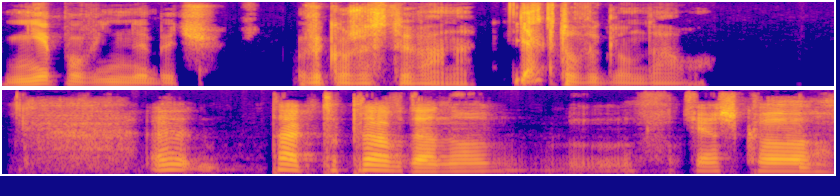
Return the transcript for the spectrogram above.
nie powinny być wykorzystywane. Jak to wyglądało? E, tak, to prawda. No, ciężko,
